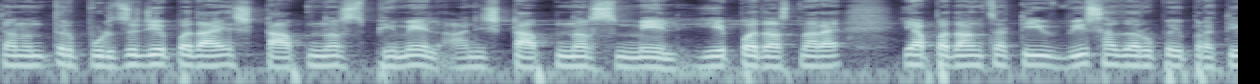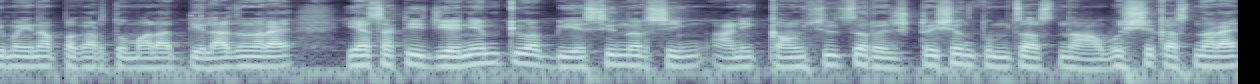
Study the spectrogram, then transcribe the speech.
त्यानंतर पुढचं जे पद आहे स्टाफ नर्स फिमेल आणि स्टाफ नर्स मेल हे पद असणार आहे. या पदांसाठी वीस हजार रुपये प्रति महिना पगार तुम्हाला दिला जाणार आहे. यासाठी जे एन एम किंवा बी एस सी नर्सिंग आणि काउन्सिलचं रजिस्ट्रेशन तुमचं असणं आवश्यक असणार आहे.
